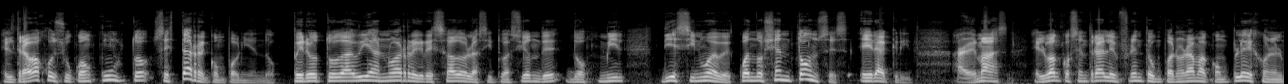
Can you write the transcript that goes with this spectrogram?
El trabajo en su conjunto se está recomponiendo, pero todavía no ha regresado a la situación de 2019, cuando ya entonces era crítico. Además, el Banco Central enfrenta un panorama complejo en el,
